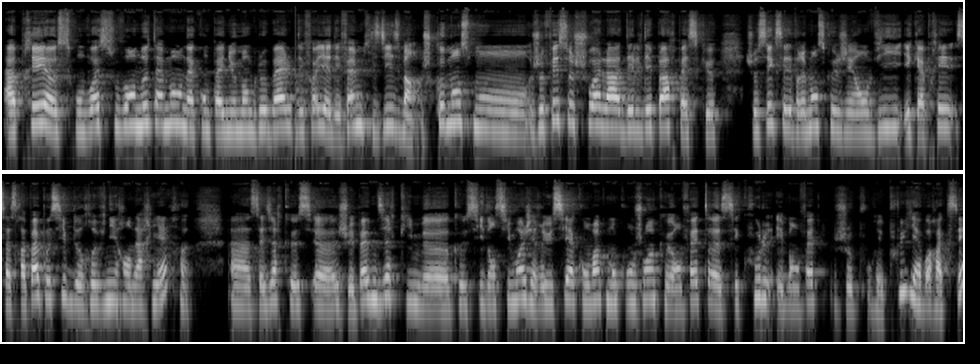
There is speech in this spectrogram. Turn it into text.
Après, euh, ce qu'on voit souvent, notamment en accompagnement global, des fois, il y a des femmes qui se disent, ben, je commence mon, je fais ce choix-là dès le départ parce que je sais que c'est vraiment ce que j'ai envie et qu'après, ça sera pas possible de revenir en arrière. Euh, c'est-à-dire que euh, je vais pas me dire que si dans six mois j'ai réussi à convaincre mon conjoint que fait c'est cool, et ben en fait je pourrai plus y avoir accès.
